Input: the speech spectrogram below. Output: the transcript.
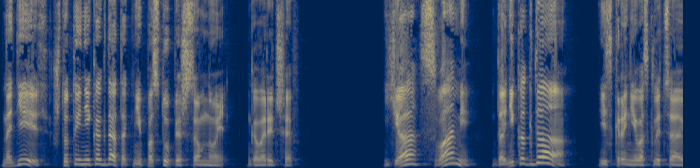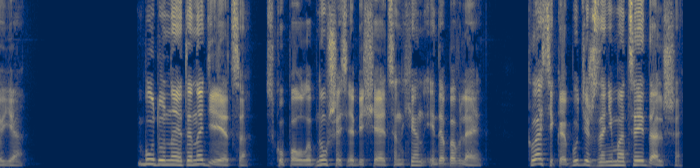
«Надеюсь, что ты никогда так не поступишь со мной», – говорит шеф. «Я? С вами? Да никогда!» – искренне восклицаю я. «Буду на это надеяться», – скупо улыбнувшись, обещает Сэнхён и добавляет. «Классикой будешь заниматься и дальше.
